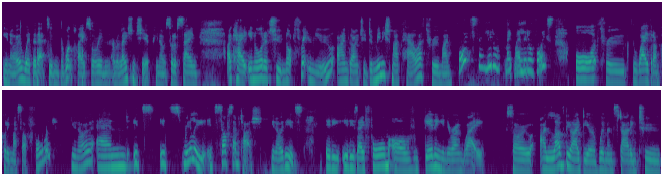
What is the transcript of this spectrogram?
You know, whether that's in the workplace or in a relationship, you know, it's sort of saying, okay, in order to not threaten you, I'm going to diminish my power through my voice, the little, make my little voice, or through the way that I'm putting myself forward, you know and it's it's really it's self-sabotage you know it is it, it is a form of getting in your own way so i love the idea of women starting to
